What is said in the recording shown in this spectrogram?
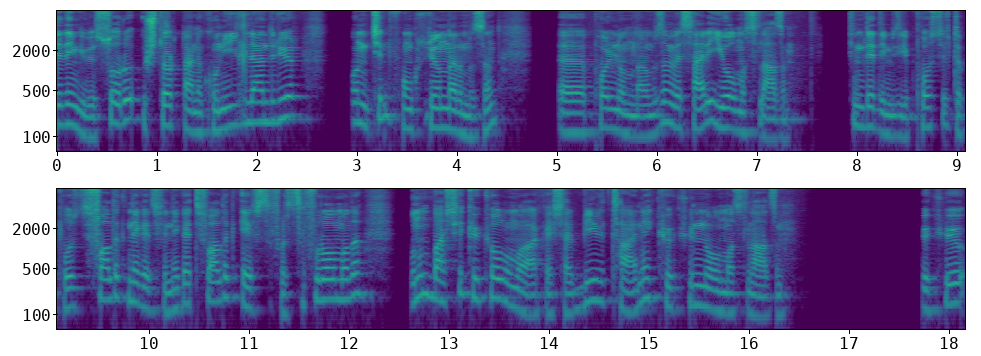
Dediğim gibi soru 3-4 tane konuyu ilgilendiriyor. Onun için fonksiyonlarımızın, e, polinomlarımızın vesaire iyi olması lazım. Şimdi dediğimiz gibi pozitifte pozitif aldık, negatifte negatif aldık. f0 sıfır olmalı. Bunun başka kökü olmamalı arkadaşlar. Bir tane kökünün olması lazım kökü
